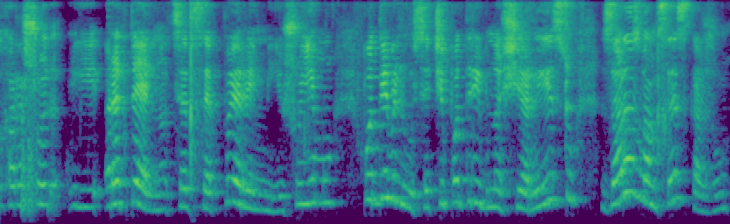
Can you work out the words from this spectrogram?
хорошо і ретельно це все перемішуємо. Подивлюся, чи потрібно ще рису. Зараз вам все скажу.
